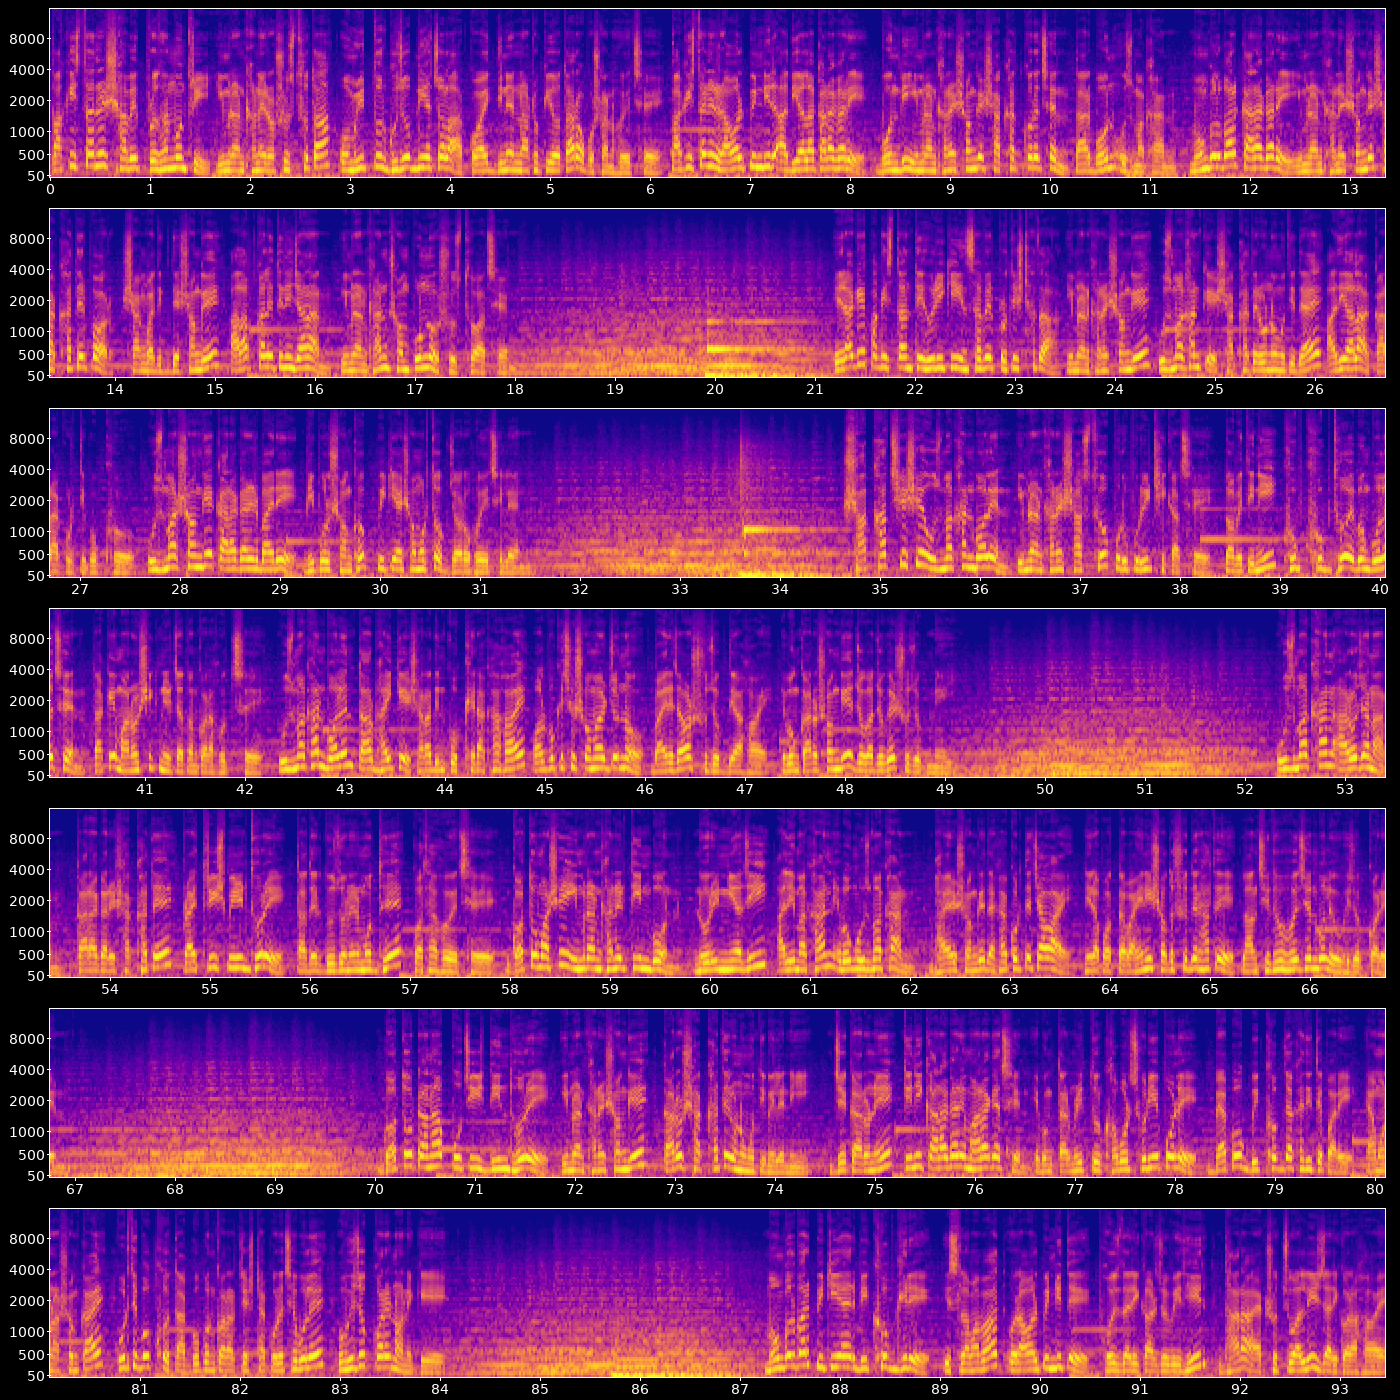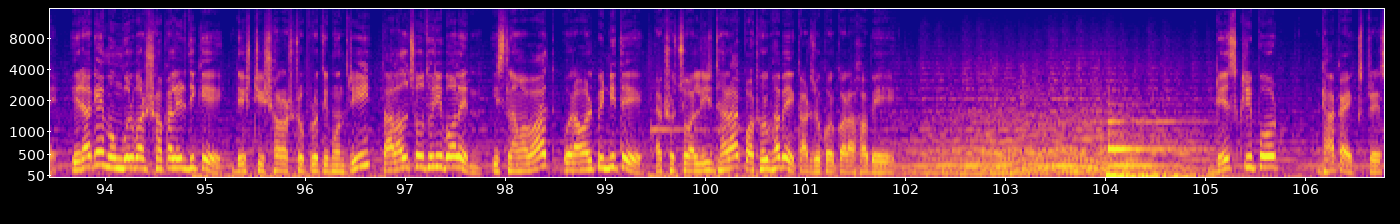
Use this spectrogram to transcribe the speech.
পাকিস্তানের সাবেক প্রধানমন্ত্রী ইমরান খানের অসুস্থতা ও মৃত্যুর গুজব নিয়ে চলা কয়েকদিনের নাটকীয়তার অবসান হয়েছে। পাকিস্তানের রাওয়ালপিন্ডির আদিয়ালা কারাগারে বন্দি ইমরান খানের সঙ্গে সাক্ষাৎ করেছেন তার বোন উজমা খান। মঙ্গলবার কারাগারে ইমরান খানের সঙ্গে সাক্ষাতের পর সাংবাদিকদের সঙ্গে আলাপকালে তিনি জানান, ইমরান খান সম্পূর্ণ সুস্থ আছেন। এর আগে পাকিস্তান তেহরিকি ইনসাফের প্রতিষ্ঠাতা? ইমরান খানের সঙ্গে উজমা খানকে সাক্ষাতের অনুমতি দেয় আদিয়ালা কারা কর্তৃপক্ষ। উজমার সঙ্গে কারাগারের বাইরে বিপুল সংখ্যক পিটিআই সমর্থক জড়ো হয়েছিলেন। সাক্ষাৎ শেষে উজমা খান বলেন, ইমরান খানের স্বাস্থ্য পুরোপুরি ঠিক আছে, তবে তিনি খুব ক্ষুব্ধ এবং বলেছেন তাকে মানসিক নির্যাতন করা হচ্ছে। উজমা খান বলেন, তার ভাইকে সারাদিন কক্ষে রাখা হয়, অল্প কিছু সময়ের জন্য বাইরে যাওয়ার সুযোগ দেওয়া হয় এবং কারও সঙ্গে যোগাযোগের সুযোগ নেই। উজমা খান আরও জানান, কারাগারে সাক্ষাতে প্রায় ত্রিশ মিনিট ধরে তাদের দুজনের মধ্যে কথা হয়েছে। গত মাসে ইমরান খানের তিন বোন, নরিন নিয়াজি, আলিমা খান এবং উজমা খান ভাইয়ের সঙ্গে দেখা করতে চাওয়ায় নিরাপত্তা বাহিনীর সদস্যদের হাতে লাঞ্ছিত হয়েছেন বলে অভিযোগ করেন। গত টানা পঁচিশ দিন ধরে ইমরান খানের সঙ্গে কারও সাক্ষাতের অনুমতি মেলেনি। যে কারণে তিনি কারাগারে মারা গেছেন এবং তার মৃত্যুর খবর ছড়িয়ে পড়লে ব্যাপক বিক্ষোভ দেখা দিতে পারে। এমন আশঙ্কায় কর্তৃপক্ষ তা গোপন করার চেষ্টা করেছে বলে অভিযোগ করেন অনেকে। মঙ্গলবার পিটিআইয়ের বিক্ষোভ ঘিরে ইসলামাবাদ ও রাওয়ালপিন্ডিতে ফৌজদারি কার্যবিধির ধারা একশো চুয়াল্লিশ জারি করা হয়। এর আগে মঙ্গলবার সকালের দিকে দেশটির স্বরাষ্ট্র প্রতিমন্ত্রী তালাল চৌধুরী বলেন, ইসলামাবাদ ও রাওয়ালপিন্ডিতে একশো চুয়াল্লিশ ধারা কঠোরভাবে কার্যকর করা হবে। Desk report, Dhaka Express.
